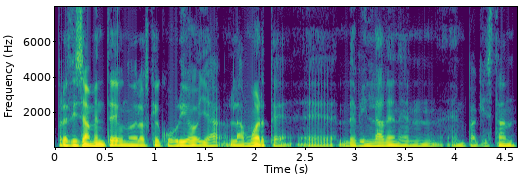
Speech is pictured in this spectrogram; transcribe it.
precisamente uno de los que cubrió ya la muerte eh, de Bin Laden en, en Pakistán.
